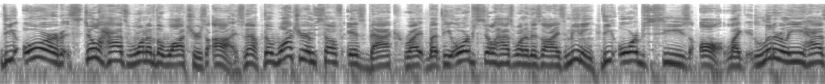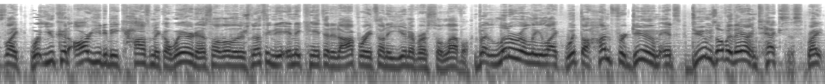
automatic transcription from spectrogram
the orb still has one of the Watcher's eyes. Now, the Watcher himself is back, right? But the orb still has one of his eyes, meaning the orb sees all. Like, literally has like what you could argue to be cosmic awareness, although there's nothing to indicate that it operates on a universal level. But literally, like with the hunt for Doom, it's Doom's over there in Texas, right?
